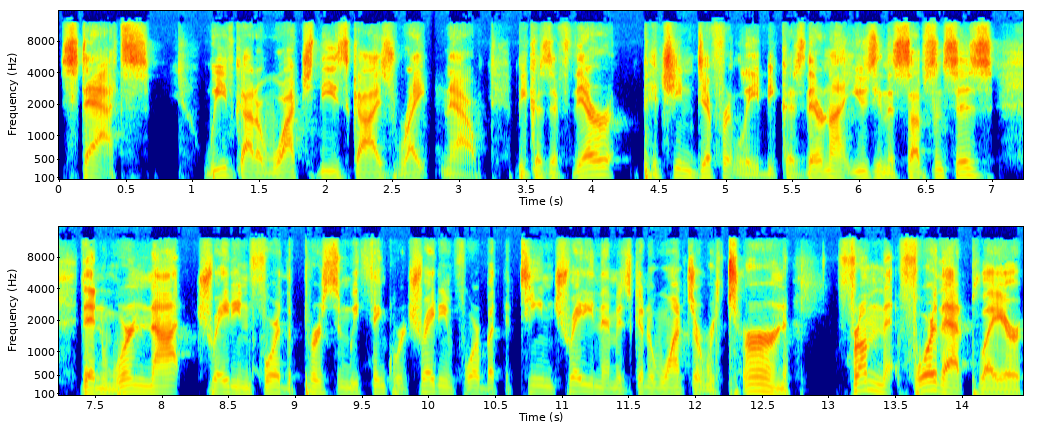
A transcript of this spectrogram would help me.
stats. We've got to watch these guys right now because if they're pitching differently because they're not using the substances, then we're not trading for the person we think we're trading for, but the team trading them is going to want to return from that for that player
